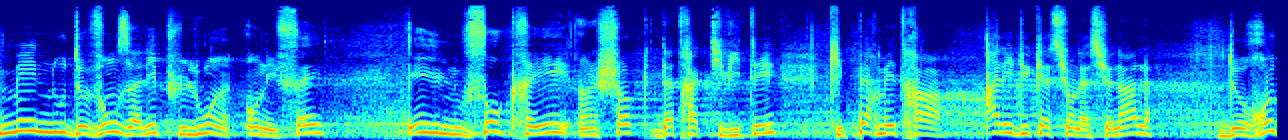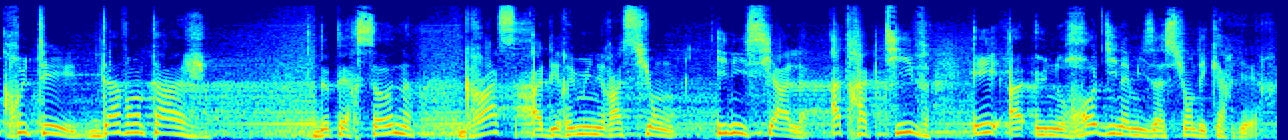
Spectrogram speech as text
Mais nous devons aller plus loin, en effet, et il nous faut créer un choc d'attractivité qui permettra à l'éducation nationale de recruter davantage de personnes grâce à des rémunérations initiales attractives et à une redynamisation des carrières.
